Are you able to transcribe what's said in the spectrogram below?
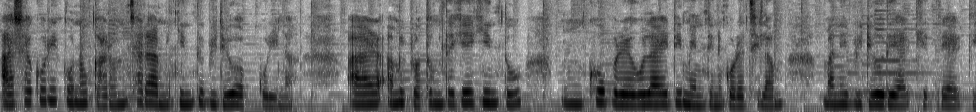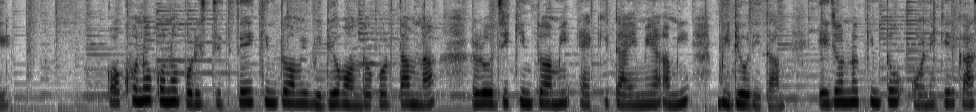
আশা করি কোনো কারণ ছাড়া আমি কিন্তু ভিডিও অফ করি না। আর আমি প্রথম থেকেই কিন্তু খুব রেগুলারিটি মেনটেন করেছিলাম মানে ভিডিও দেওয়ার ক্ষেত্রে আর কি। কখনো কোনো পরিস্থিতিতেই কিন্তু আমি ভিডিও বন্ধ করতাম না। রোজই কিন্তু আমি একই টাইমে আমি ভিডিও দিতাম। এই জন্য কিন্তু অনেকের কাছ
